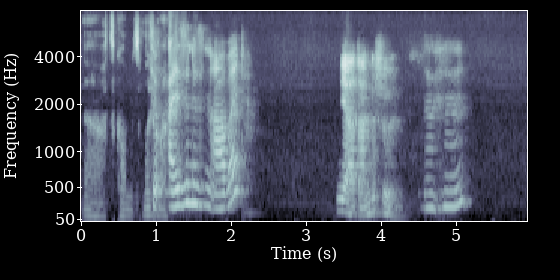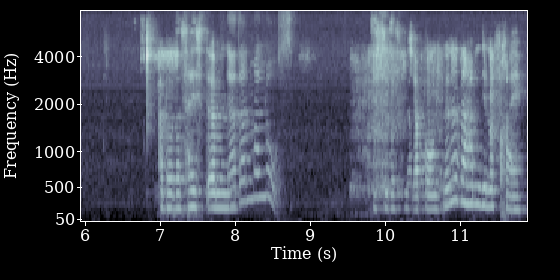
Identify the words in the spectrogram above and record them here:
Ja, jetzt komm, jetzt muss So, ich mal. Eisen ist in Arbeit. Ja, dankeschön. Mhm. Aber was heißt, ähm, Na dann mal los. dass sie das nicht abbauen können? Oder haben die noch frei?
